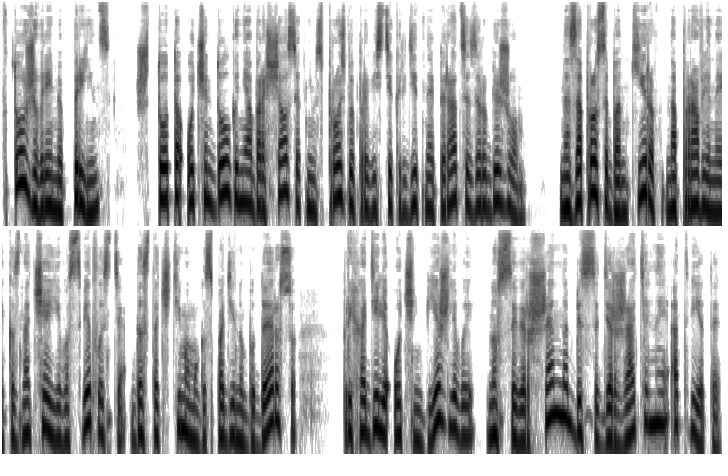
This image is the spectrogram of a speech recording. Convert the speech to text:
В то же время принц что-то очень долго не обращался к ним с просьбой провести кредитные операции за рубежом. На запросы банкиров, направленные казначею его светлости, досточтимому господину Будеросу, приходили очень вежливые, но совершенно бессодержательные ответы.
